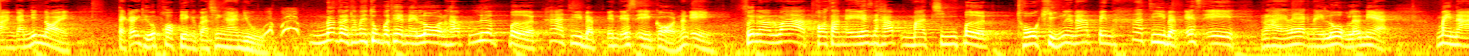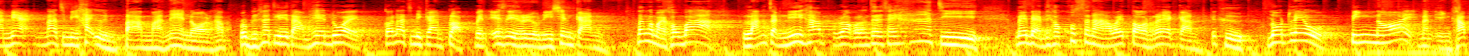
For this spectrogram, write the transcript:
ต่างกันนิดหน่อย แต่ก็ถือว่าพอเพียงกับการใช้งานอยู่นั่นก็เลยทำให้ทุกประเทศในโลกนะครับเลือกเปิด 5G แบบ NSA ก่อนนั่นเองซึ่งแน่นอนว่าพอทาง AS นะครับมาชิงเปิดโชว์ขิงเลยนะเป็น 5G แบบ SA รายแรกในโลกแล้วเนี่ย ไม่นานเนี่ยน่าจะมีค่ายอื่นตามมาแน่นอนครับรวมถึง 5G ในต่างประเทศด้วย ก็น่าจะมีการปรับเป็น SA เร็วนี้เช่นกันนั่นก็หมายความว่าหลังจากนี้ครับเรากำลังจะใช้ 5G ในแบบที่เขาโฆษณาไว้ตอนแรกกัน ก็คือโหลดเร็วปิงน้อยนั่นเองครับ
